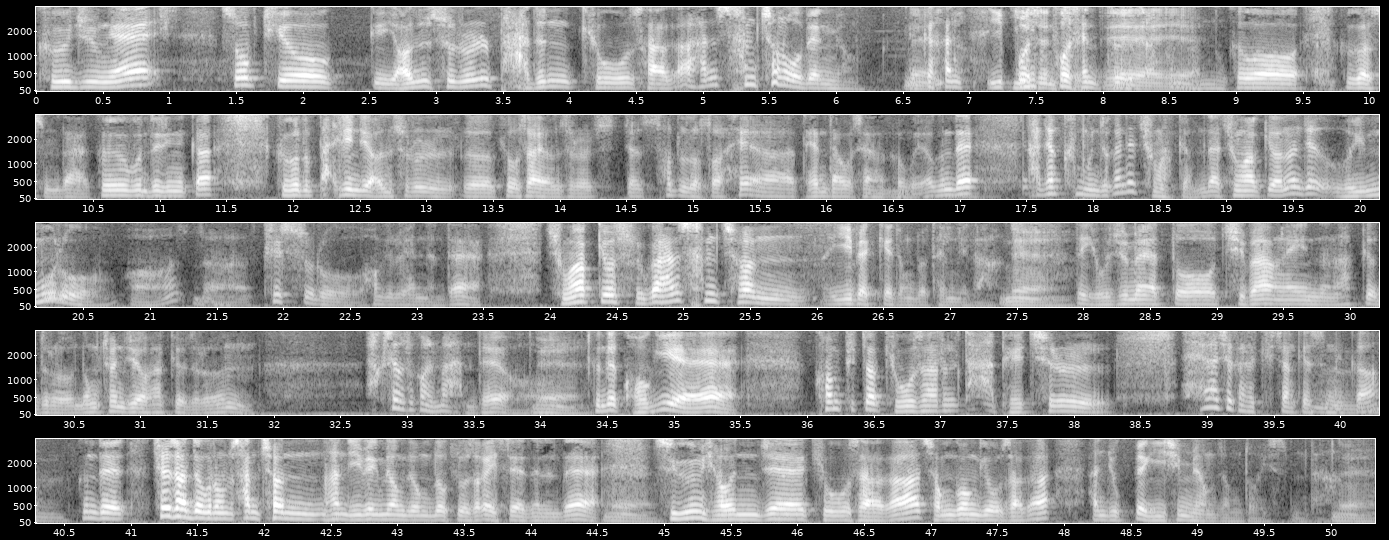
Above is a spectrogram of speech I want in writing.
그 중에 소프트웨어 그 연수를 받은 교사가 한 3,500명. 그러니까 네. 한 2%. 2% 예, 조금 예. 넘는 그거 그것습니다. 그분들이니까 그것도 빨리 이제 연수를 그 교사 연수를 서- 서둘러서 해야 된다고 생각하고요. 근데 가장 큰 문제가 이제 중학교입니다. 중학교는 이제 의무로 어, 어, 필수로 하기로 했는데 중학교 수가 한 3,200개 정도 됩니다. 네. 근데 요즘에 또 지방에 있는 학교들은 농촌 지역 학교들은 학생 수가 얼마 안 돼요. 네. 근데 거기에 컴퓨터 교사를 다 배치를 해야지 가르치지 않겠습니까? 음. 근데 최소한도 그럼 3천 한 200명 정도 교사가 있어야 되는데 네. 지금 현재 교사가 전공 교사가 한 620명 정도 있습니다. 네.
